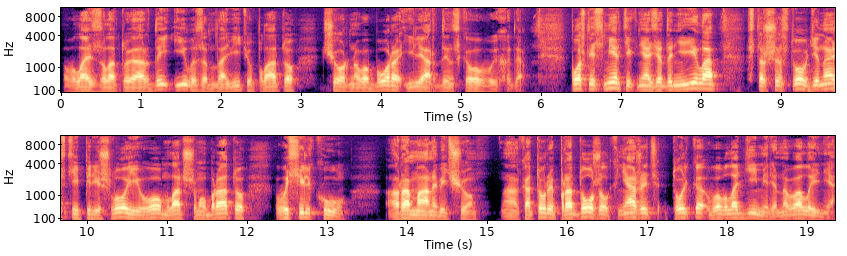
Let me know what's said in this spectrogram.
власть Золотой Орды и возобновить уплату Черного Бора или Ордынского выхода. После смерти князя Даниила старшинство в династии перешло его младшему брату Васильку Романовичу, а, который продолжил княжить только во Владимире на Волыне,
